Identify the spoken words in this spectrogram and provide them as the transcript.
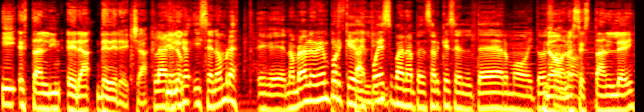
y Stalin era de derecha. Claro, Y y, lo- no- y se nombra, eh, nombrarlo bien porque Stalin. después van a pensar que es el termo y todo eso. No, no, es Stanley,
